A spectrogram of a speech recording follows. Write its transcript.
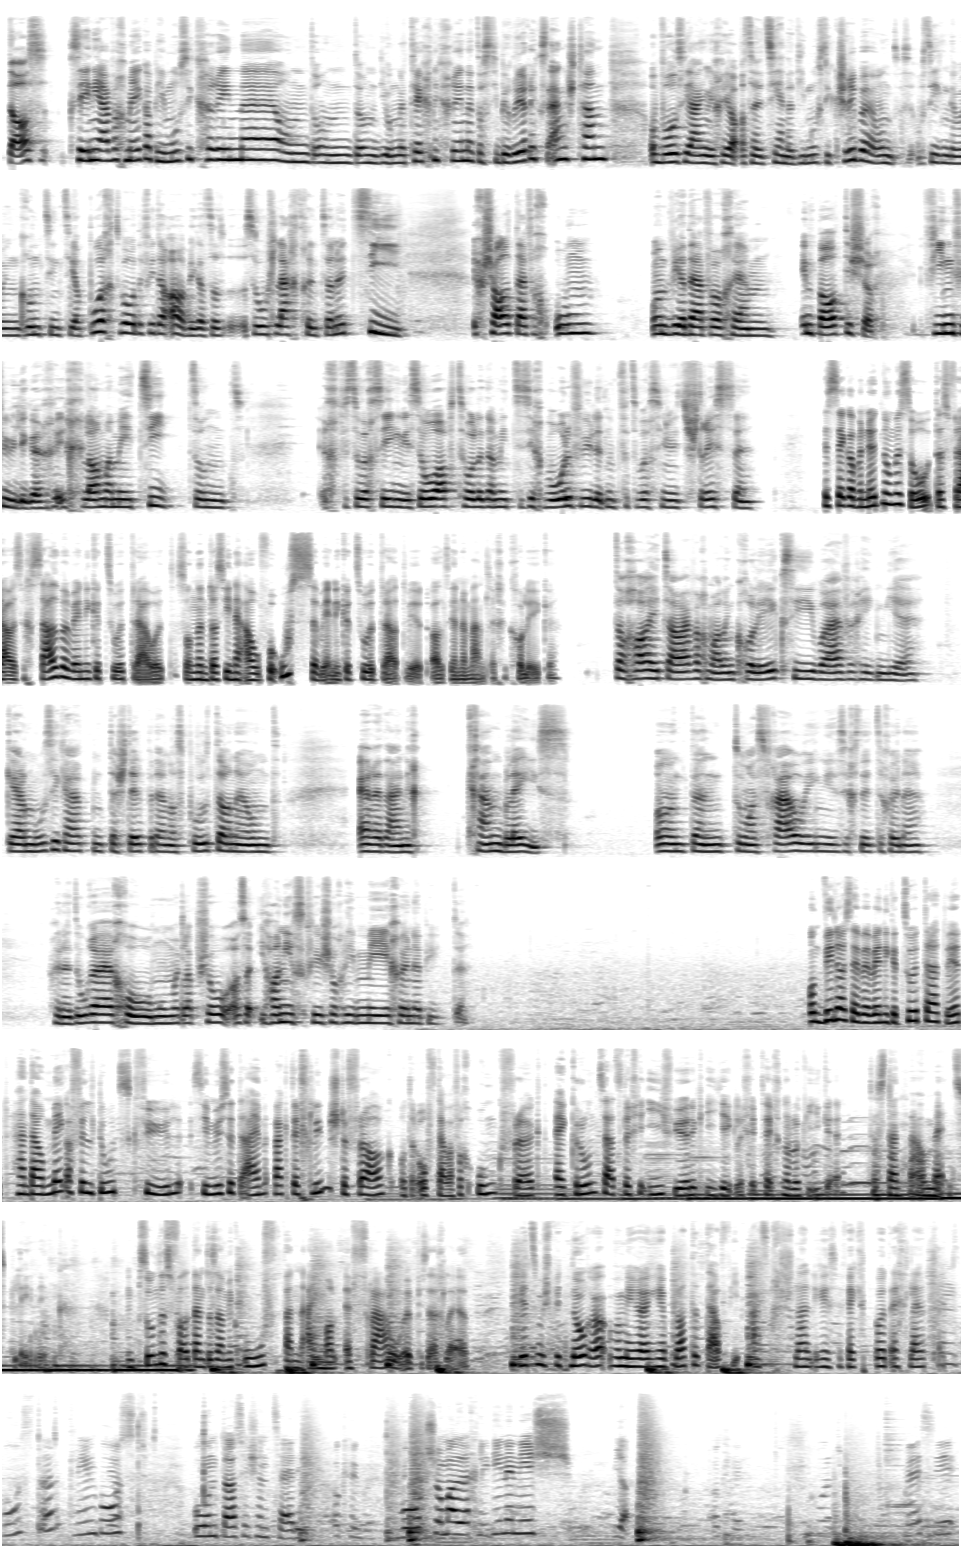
Das sehe ich einfach mega bei Musikerinnen und, und, und jungen Technikerinnen, dass sie Berührungsängste haben, obwohl sie eigentlich ja, also sie haben ja die Musik geschrieben und aus irgendeinem Grund sind sie ja gebucht worden für den Abend, also so schlecht könnte es ja nicht sein. Ich schalte einfach um und werde einfach ähm, empathischer, feinfühliger. Ich lasse mir mehr Zeit und ich versuche sie irgendwie so abzuholen, damit sie sich wohlfühlen und versuche sie nicht zu stressen. Es ist aber nicht nur so, dass Frauen sich selber weniger zutrauen, sondern dass ihnen auch von außen weniger zutraut wird als ihren männlichen Kollegen. Da kann jetzt auch einfach mal ein Kollege sein, der einfach irgendwie gerne Musik hat und der stellt mir dann ans Pult an und er hat eigentlich keinen Blaze. Und dann, um als Frau irgendwie sich dort können, können durchkommen, muss man glaube schon, also habe ich das Gefühl, schon ein bisschen mehr können bieten Und weil uns eben weniger zutraut wird, haben auch mega viele Dudes das Gefühl, sie müssen einem wegen der kleinsten Frage oder oft auch einfach ungefragt eine grundsätzliche Einführung in jegliche Technologie geben. Das nennt man auch Mansplaining. Und besonders fällt einem das auf, wenn einmal eine Frau etwas erklärt. Wie zum Beispiel die Nora, die mir ihre Plattentaufe einfach schnell ihr Effektboard erklärt hat. Ein Booster, Clean Boost und das ist ein Zeri. Okay, gut. Wo schon mal ein bisschen drin ist. Ja. Okay. Cool. Merci.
